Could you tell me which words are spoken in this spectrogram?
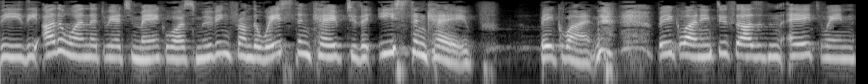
The, the other one that we had to make was moving from the Western Cape to the Eastern Cape. Big one. Big one in 2008 when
